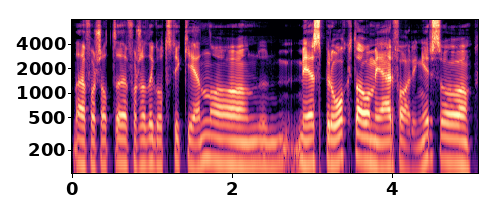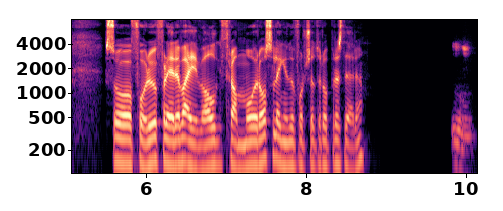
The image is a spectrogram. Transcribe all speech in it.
Det er fortsatt, eh, fortsatt, et godt stykke igjen, og med språk da, og med erfaringer så, så får du jo flere veivalg framover òg, så lenge du fortsetter å prestere. Mm.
